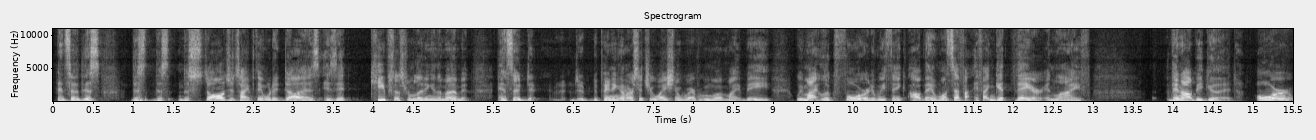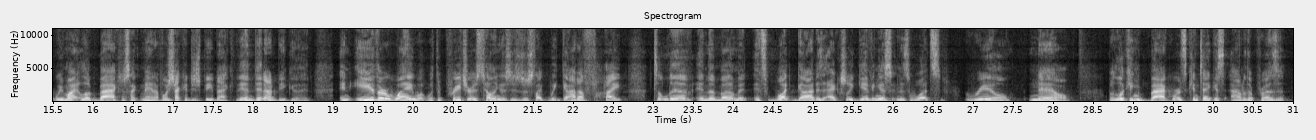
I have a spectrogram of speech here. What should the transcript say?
And so this, this, this nostalgia type thing, what it does is it keeps us from living in the moment. And so d- depending on our situation or wherever we might be, we might look forward and we think, oh man, once if I, if I can get there in life, then I'll be good. Or we might look back just like, man, I wish I could just be back then, then I'd be good. And either way, what, what the preacher is telling us is just like, we got to fight to live in the moment. It's what God is actually giving us and it's what's real now. But looking backwards can take us out of the present.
